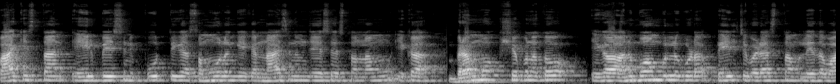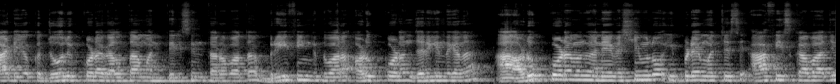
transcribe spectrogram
పాకిస్తాన్ ఎయిర్ బేస్ని పూర్తిగా సమూలంగా ఇక నాశనం చేసేస్తున్నాము. ఇక బ్రహ్మోక్షేపణతో ఇక అనుబాంబులు కూడా పేల్చి పడేస్తాం లేదా వాటి యొక్క జోలికి కూడా వెళ్తామని తెలిసిన తర్వాత బ్రీఫింగ్ ద్వారా అడుక్కోవడం జరిగింది కదా? ఆ అడుక్కోవడం అనే విషయంలో ఇప్పుడేమొచ్చేసి ఆఫీస్ కవాజీ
